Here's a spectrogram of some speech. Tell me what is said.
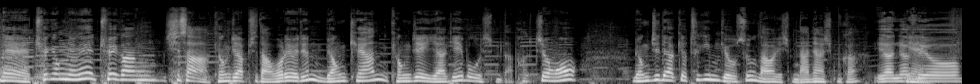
네, 최경영의 최강 시사 경제합시다. 월요일은 명쾌한 경제 이야기 해보고 있습니다. 박정호 명지대학교 특임 교수 나와 계십니다. 안녕하십니까? 예, 안녕하세요. 예,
